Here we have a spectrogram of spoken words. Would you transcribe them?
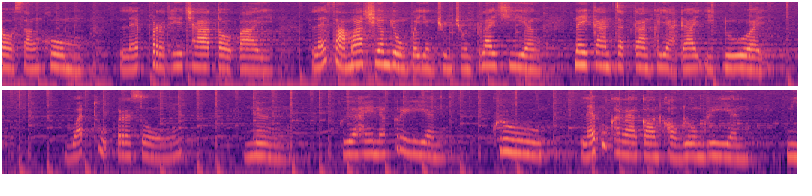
ต่อสังคม และประเทศชาติต่อไป และสามารถเชื่อมโยงไปยังชุมชนใกล้เคียง ในการจัดการขยะได้อีกด้วย วัตถุประสงค์ 1. เพื่อให้นักเรียน ครู และบุคลากรของโรงเรียน มี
